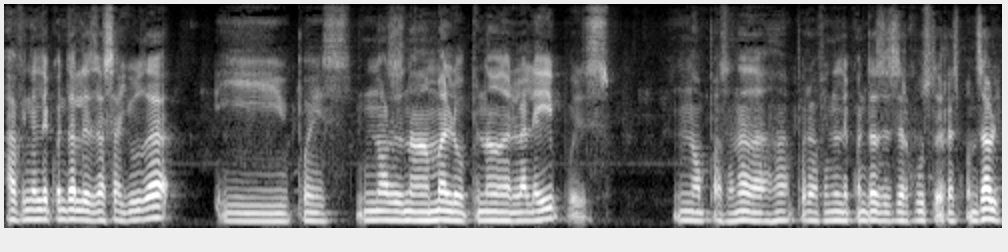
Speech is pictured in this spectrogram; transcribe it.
A final de cuentas les das ayuda y pues no haces nada malo penado de la ley, pues no pasa nada, ajá, pero a final de cuentas de ser justo y responsable.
